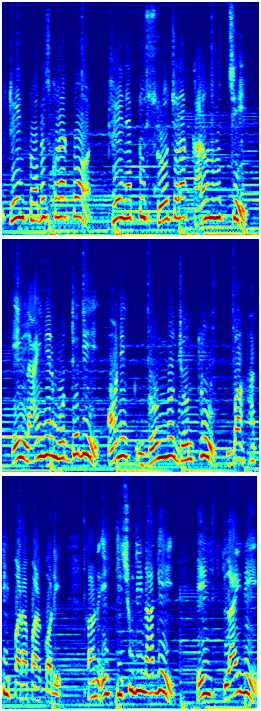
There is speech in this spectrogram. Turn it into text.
ট্রেন প্রবেশ করার পর ট্রেন একটু স্লো চলার কারণ হচ্ছে এই লাইনের মধ্যে দিয়ে অনেক বন্য জন্তু বা হাতি পারাপার করে। কারণ এই কিছুদিন আগেই এই লাইনে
